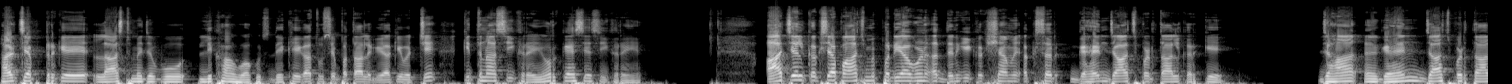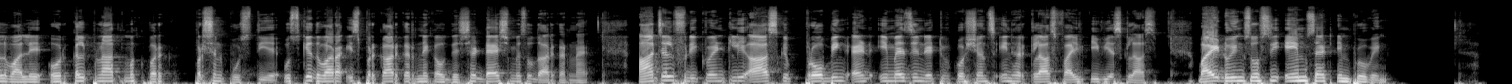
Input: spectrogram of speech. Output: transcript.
हर चैप्टर के लास्ट में जब वो लिखा हुआ कुछ देखेगा तो उसे पता लगेगा कि बच्चे कितना सीख रहे हैं और कैसे सीख रहे हैं। आचल कक्षा पाँच में पर्यावरण अध्ययन की कक्षा में अक्सर गहन जाँच पड़ताल करके जहाँ गहन जाँच पड़ताल वाले और कल्पनात्मक पर, प्रश्न पूछती है। उसके द्वारा इस प्रकार करने का उद्देश्य डैश में सुधार करना है। Aanchal frequently ask probing and imaginative questions in her class five EVS class by doing so she aims at improving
